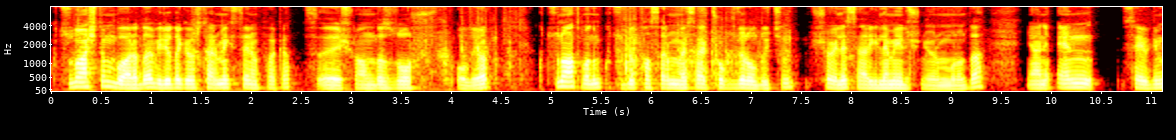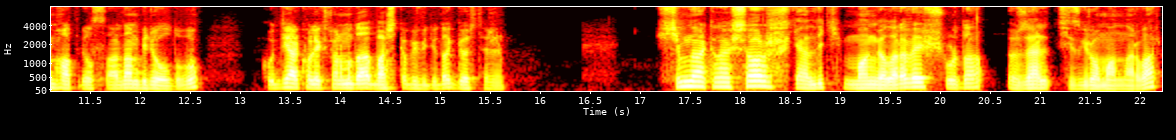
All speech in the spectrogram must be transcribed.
Kutusunu açtım bu arada. Videoda göstermek isterim fakat e, şu anda zor oluyor. Kutusunu atmadım. Kutuda tasarım vesaire çok güzel olduğu için şöyle sergilemeyi düşünüyorum bunu da. Yani en sevdiğim Hot Wheels'lardan biri oldu bu. Diğer koleksiyonumu da başka bir videoda gösteririm. Şimdi arkadaşlar geldik mangalara ve şurada özel çizgi romanlar var.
